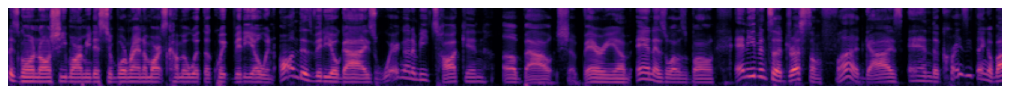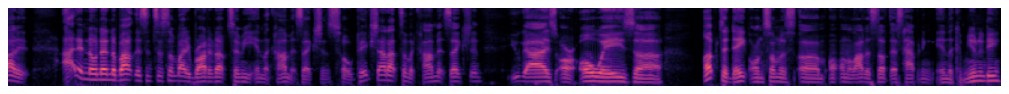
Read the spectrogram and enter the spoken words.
What is going on, Sheep Army? This your boy Random Artz coming with a quick video. And on this video, guys, we're going to be talking about Shibarium and as well as Bone. And even to address some FUD, guys. And the crazy thing about it, I didn't know nothing about this until somebody brought it up to me in the comment section. So big shout out to the comment section. You guys are always uh, up to date on some of this, um, on a lot of the stuff that's happening in the community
